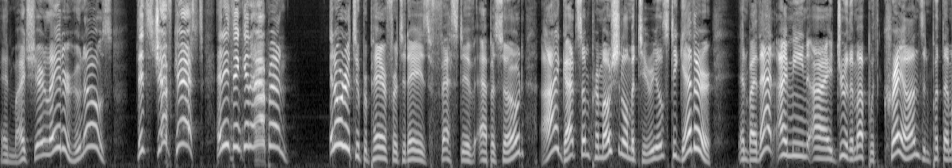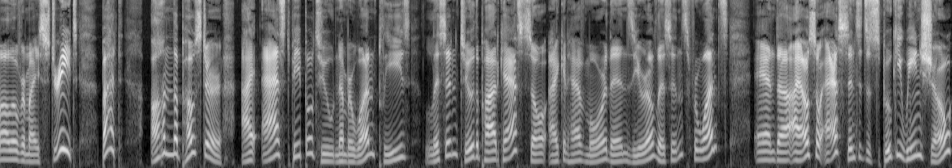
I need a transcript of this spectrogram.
and might share later. Who knows? It's Jeffcast. Anything can happen. In order to prepare for today's festive episode, I got some promotional materials together. And by that, I mean I drew them up with crayons and put them all over my street. But on the poster, I asked people to number one, please listen to the podcast so I can have more than zero listens for once. And uh, I also asked, since it's a spooky ween show,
